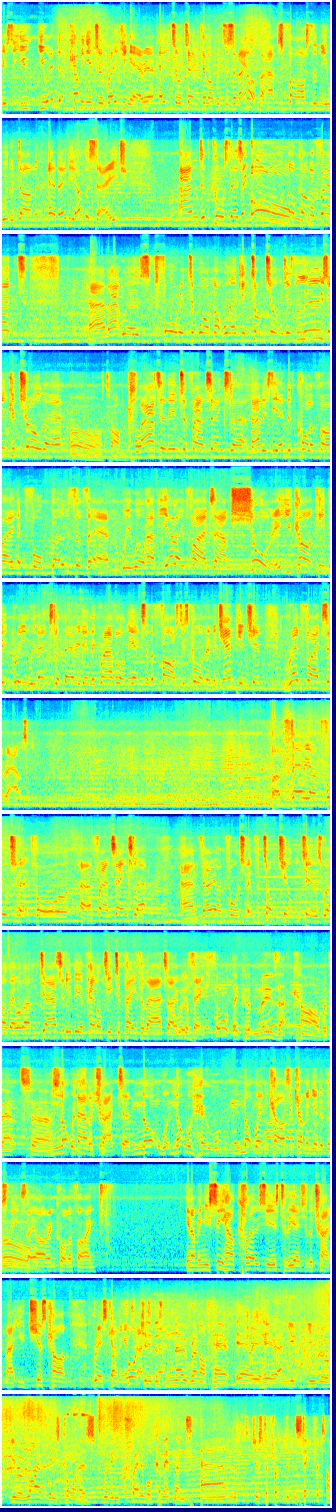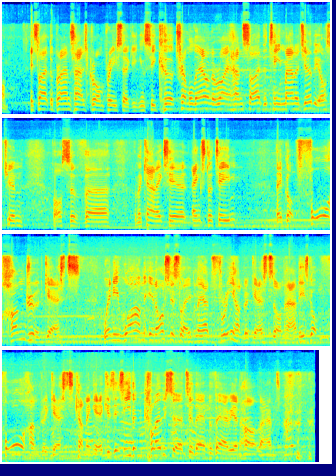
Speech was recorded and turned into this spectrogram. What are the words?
is that you, you end up coming into a braking area 8 or 10 kilometres an hour perhaps faster than you would have done at any other stage. And of course there's a oh, knock-on effect and uh, that was four into one not working. Tom Chilton just losing control there. Oh Tom. Clattered into Franz Engstler and that is the end of qualifying for both of them. We will have yellow flags out. Surely you can't keep it green with Engstler buried in the gravel on the exit of the fastest corner in the championship. Red flags are out very unfortunate for uh, Franz Engstler and very unfortunate for Tom Chilton too as well. There will undoubtedly be a penalty to pay for that, I, I would, would think. thought they could have moved that car without... Uh, not without a tractor, not, not, not when cars are coming in at the speeds oh. they are in qualifying. You know, I mean, you see how close he is to the edge of the track, Matt. You just can't risk having a Unfortunately, there's there. no runoff area here, and you, you, you arrive at these corners with incredible commitment, and just the front didn't stick for Tom. It's like the Brands Hatch Grand Prix circuit. You can see Kurt Tremmel there on the right-hand side, the team manager, the Austrian boss of uh, the mechanics here at Engstler team. They've got 400 guests when he won in Oschersleben, they had 300 guests on hand. He's got 400 guests coming here because it's even closer to their Bavarian heartland.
